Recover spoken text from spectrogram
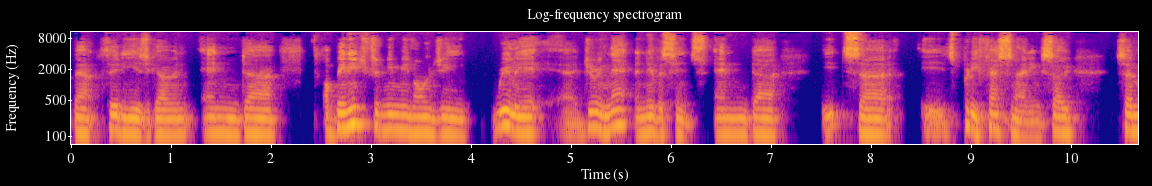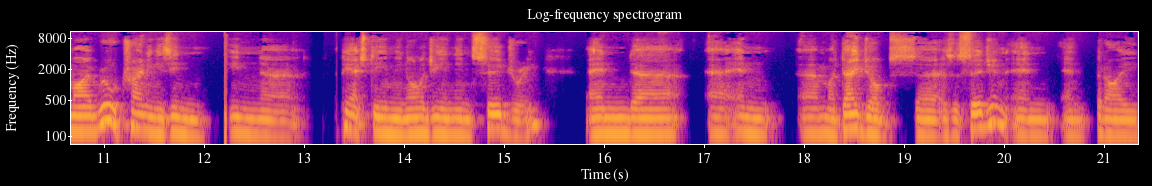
about 30 years ago, and, and uh, I've been interested in immunology really uh, during that and ever since. And uh, it's it's pretty fascinating. So, so my real training is in in PhD immunology and then surgery, and and uh, my day job's uh, as a surgeon, and and but I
